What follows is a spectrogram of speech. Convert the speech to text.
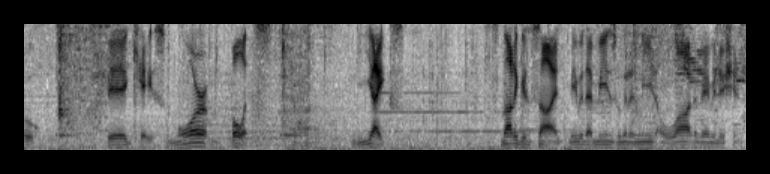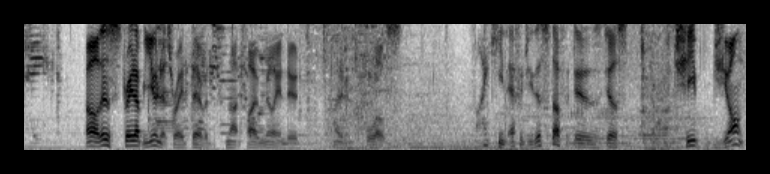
Oh. Big case. More bullets. Yikes. It's not a good sign. Maybe that means we're going to need a lot of ammunition. Oh, there's straight up units right there, but it's not 5 million, dude. Not even close. Vy'keen effigy. This stuff is just cheap junk.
